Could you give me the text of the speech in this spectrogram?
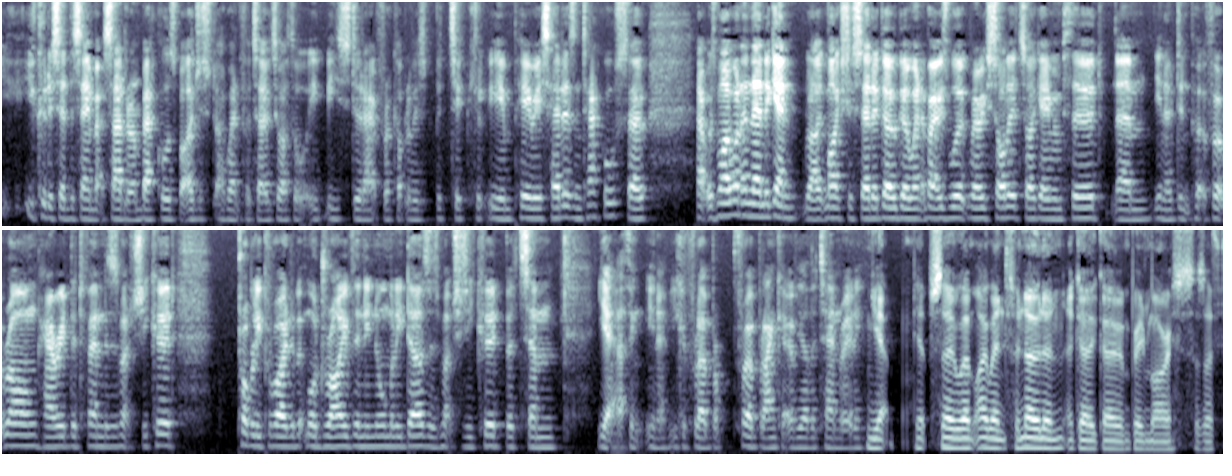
you could have said the same about Sadler and Beckles, but I just I went for Toto. I thought he, he stood out for a couple of his particularly imperious headers and tackles. So that was my one. And then again, like Mike's just said, Ogogo went about his work very solid, so I gave him third. Um, you know, didn't put a foot wrong, harried the defenders as much as he could. Probably provided a bit more drive than he normally does, as much as he could. But um, yeah, I think you know you could throw a, throw a blanket over the other ten, really. Yep, yep. So um, I went for Nolan, Ogogo, and Bryn Morris. As I've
